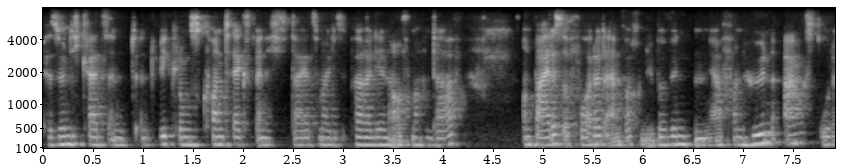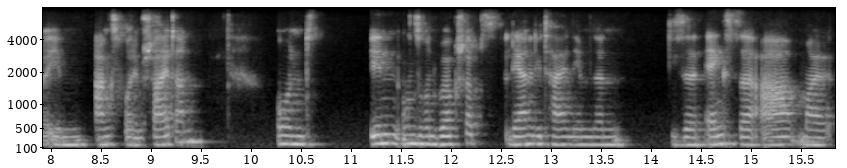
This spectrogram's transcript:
Persönlichkeitsentwicklungskontext, wenn ich da jetzt mal diese Parallelen aufmachen darf. Und beides erfordert einfach ein Überwinden ja, von Höhenangst oder eben Angst vor dem Scheitern. Und in unseren Workshops lernen die Teilnehmenden diese Ängste A mal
